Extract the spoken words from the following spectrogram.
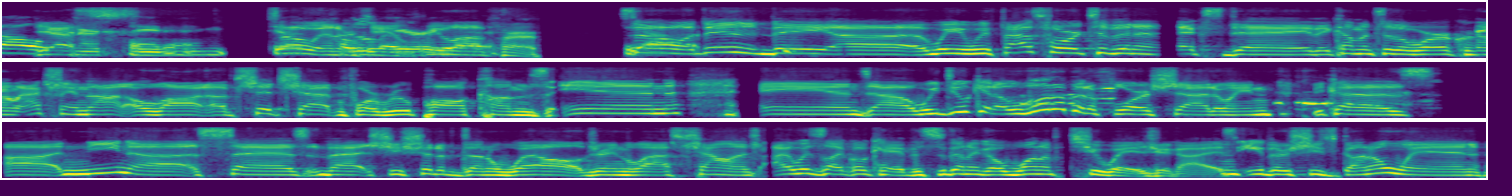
So Yes. entertaining. so Just entertaining. We love her. So Yeah. then they uh we we fast forward to the next day. They come into the workroom. Actually, not a lot of chit chat before RuPaul comes in, and uh, we do get a little bit of foreshadowing because uh, Nina says that she should have done well during the last challenge. I was like, okay, this is going to go one of two ways, you guys. Either she's going to win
